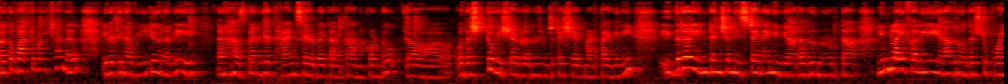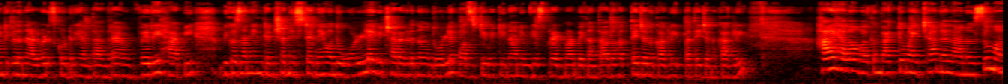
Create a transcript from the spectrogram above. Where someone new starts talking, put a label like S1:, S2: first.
S1: Welcome back to my channel ಇವತ್ತಿನ ವಿಡಿಯೋನಲ್ಲಿ ನನ್ನ ಹಸ್ಬೆಂಡ್ಗೆ ಥ್ಯಾಂಕ್ಸ್ ಹೇಳಬೇಕಂತ ಅಂದ್ಕೊಂಡು ಒಂದಷ್ಟು ವಿಷಯಗಳನ್ನು ನಿಮ್ಮ ಜೊತೆ ಶೇರ್ ಮಾಡ್ತಾ ಇದ್ದೀನಿ. ಇದರ ಇಂಟೆನ್ಷನ್ ಇಷ್ಟೇ ನೀವು ಯಾರಾದರೂ ನೋಡ್ತಾ ನಿಮ್ಮ ಲೈಫಲ್ಲಿ ಏನಾದರೂ ಒಂದಷ್ಟು ಪಾಯಿಂಟ್ಗಳನ್ನು ಅಳವಡಿಸ್ಕೊಡ್ರಿ ಅಂತ ಅಂದರೆ I am very happy because ನನ್ನ ಇಂಟೆನ್ಷನ್ ಇಷ್ಟೇ ಒಂದು ಒಳ್ಳೆ ವಿಚಾರಗಳನ್ನು, ಒಂದು ಒಳ್ಳೆ ಪಾಸಿಟಿವಿಟಿನ ನಿಮಗೆ ಸ್ಪ್ರೆಡ್ ಮಾಡಬೇಕಂತ. ಅದು ಹತ್ತೇ ಜನಕ್ಕಾಗಲಿ, ಇಪ್ಪತ್ತೇ ಜನಕ್ಕಾಗಲಿ. Hi hello welcome back to my channel ನಾನು ಸುಮಾ.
